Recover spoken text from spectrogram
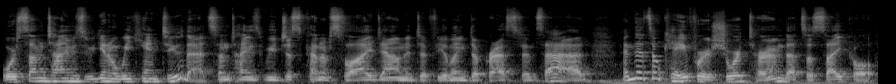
Or sometimes you know we can't do that. Sometimes we just kind of slide down into feeling depressed and sad and that's okay for a short term. That's a cycle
